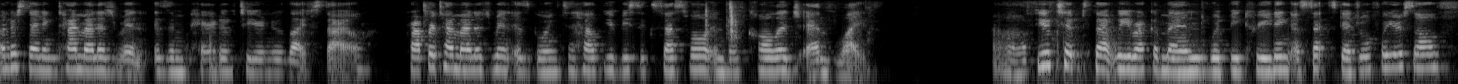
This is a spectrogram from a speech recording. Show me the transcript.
Understanding time management is imperative to your new lifestyle. Proper time management is going to help you be successful in both college and life. Uh, a few tips that we recommend would be creating a set schedule for yourself.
